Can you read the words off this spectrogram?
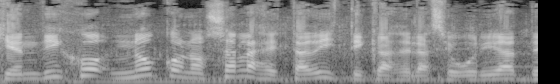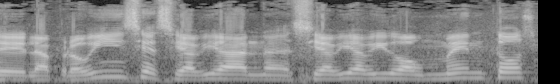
quien dijo no conocer las estadísticas de la seguridad de la provincia, si, habían, si había habido aumentos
